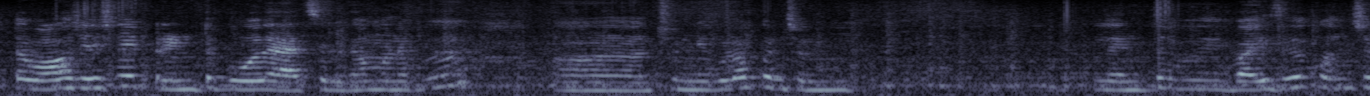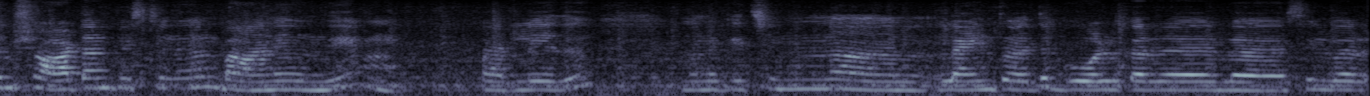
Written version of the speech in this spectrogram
అంటే వాష్ చేసిన ప్రింట్ పోదు యాక్చువల్గా. మనకు చున్నీ కూడా కొంచెం లెంత్ వైజ్గా కొంచెం షార్ట్ అనిపిస్తుంది కానీ బాగానే ఉంది. పర్లేదు. మనకి చిన్న లైన్తో అయితే gold colour silver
